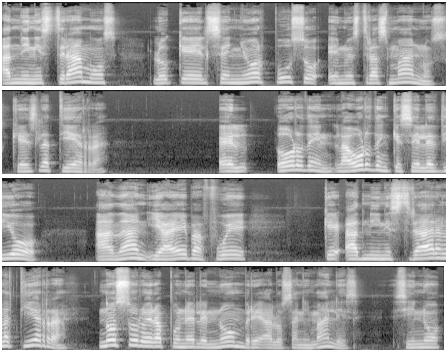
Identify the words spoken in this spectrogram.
Administramos lo que el Señor puso en nuestras manos, que es la tierra. El orden, la orden que se le dio a Adán y a Eva fue que administraran la tierra. No solo era ponerle nombre a los animales, sino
